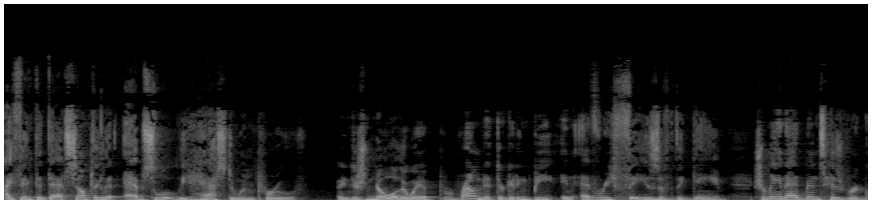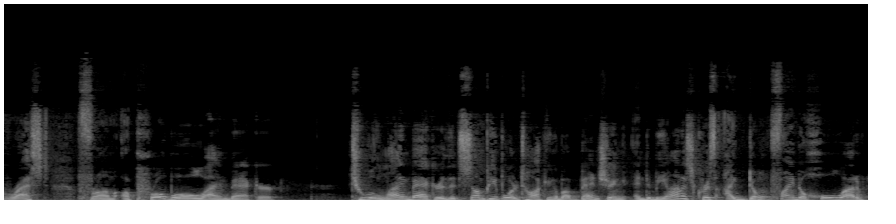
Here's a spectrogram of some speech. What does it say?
I think that that's something that absolutely has to improve. I mean, there's no other way around it. They're getting beat in every phase of the game. Tremaine Edmunds has regressed from a Pro Bowl linebacker to a linebacker that some people are talking about benching. And to be honest, Chris, I don't find a whole lot of.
